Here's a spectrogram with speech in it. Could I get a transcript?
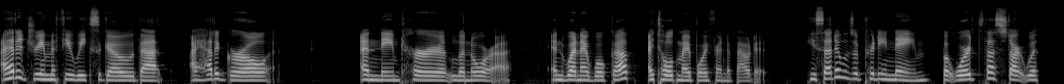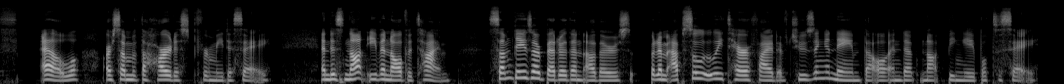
I had a dream a few weeks ago that I had a girl and named her Lenora, And when I woke up, I told my boyfriend about it. He said it was a pretty name, but words that start with L are some of the hardest for me to say. And it's not even all the time. Some days are better than others, but I'm absolutely terrified of choosing a name that I'll end up not being able to say.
